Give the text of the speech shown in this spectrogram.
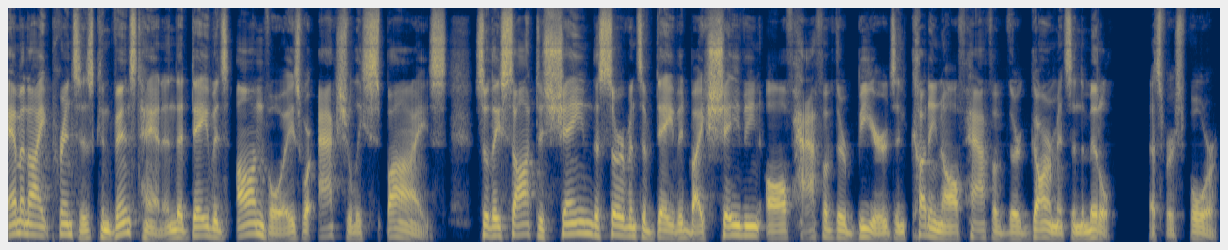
Ammonite princes convinced Hanun that David's envoys were actually spies. So they sought to shame the servants of David by shaving off half of their beards and cutting off half of their garments in the middle. That's verse 4.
